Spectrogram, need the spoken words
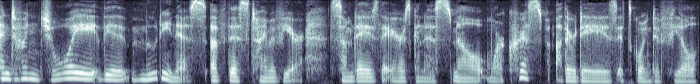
and to enjoy the moodiness of this time of year. Some days the air is going to smell more crisp, other days it's going to feel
